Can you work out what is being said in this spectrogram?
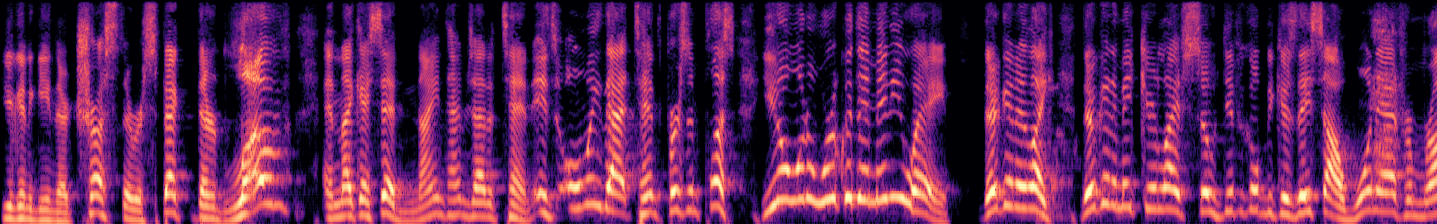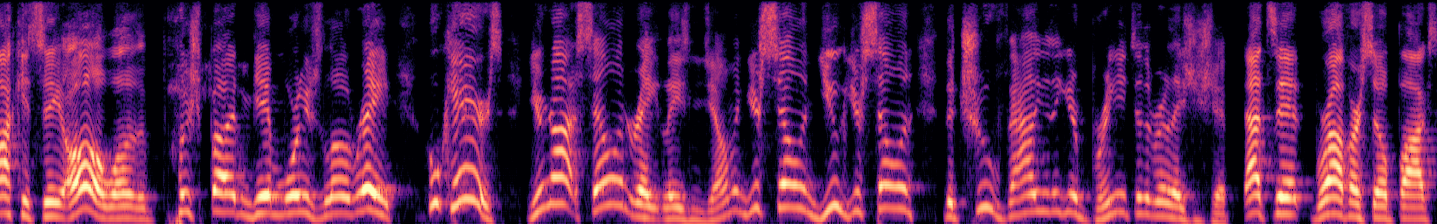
You're going to gain their trust, their respect, their love. And like I said, nine times out of ten, it's only that tenth person. Plus, you don't want to work with them anyway. They're gonna like they're gonna make your life so difficult because they saw one ad from Rocket say, "Oh, well, push button, get mortgage low rate." Who cares? You're not selling rate, ladies and gentlemen. You're selling you. You're selling the true value that you're bringing to the relationship. That's it. We're off our soapbox.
